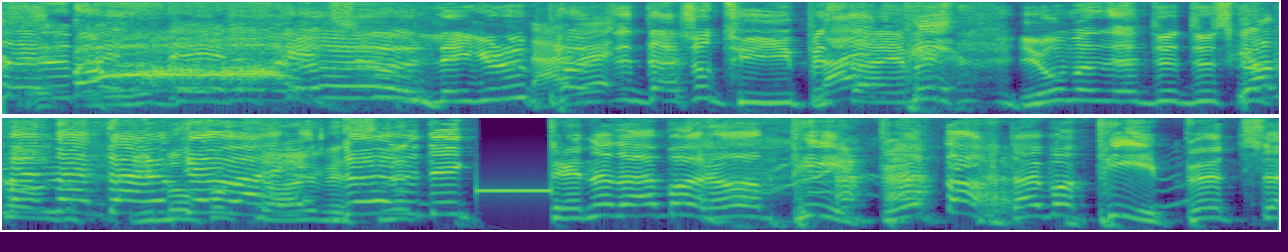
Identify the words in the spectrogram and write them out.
Det er Det er så typisk deg, Jo, men du, du skal Ja, men det er vitsene. Det, det, trynet, det er bare å pipe ut, da. Det er bare å pipe ut, så,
